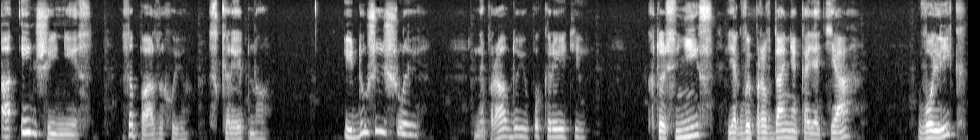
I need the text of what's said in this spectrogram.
а інший ніс за пазухою скритно. І душі йшли, неправдою покриті. Хтось ніс, як виправдання каяття, волік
